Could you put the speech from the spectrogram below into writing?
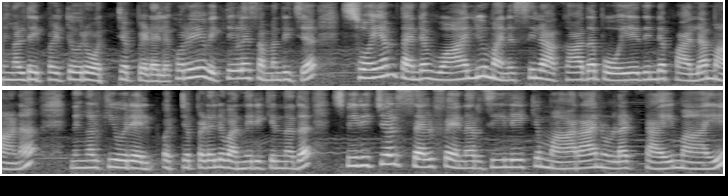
നിങ്ങളുടെ ഇപ്പോഴത്തെ ഒരു ഒറ്റപ്പെടൽ. കുറേ വ്യക്തികളെ സംബന്ധിച്ച് സ്വയം തന്റെ വാല്യൂ മനസ്സിലാക്കാതെ പോയതിന്റെ ഫലമാണ് നിങ്ങൾക്ക് ഈ ഒരു ഒറ്റപ്പെടൽ വന്നിരിക്കുന്നത്. സ്പിരിച്വൽ സെൽഫ് എനർജിയിലേക്ക് മാറാനുള്ള ടൈമായി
